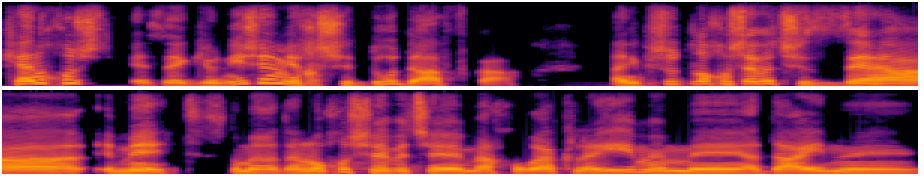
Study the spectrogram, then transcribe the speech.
כן חושבים, זה הגיוני שהם יחשדו דווקא. אני פשוט לא חושבת שזה האמת. זאת אומרת, אני לא חושבת שמאחורי הקלעים הם uh, עדיין... Uh...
